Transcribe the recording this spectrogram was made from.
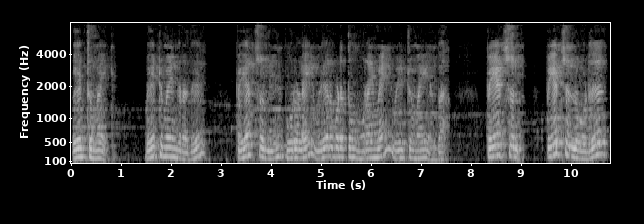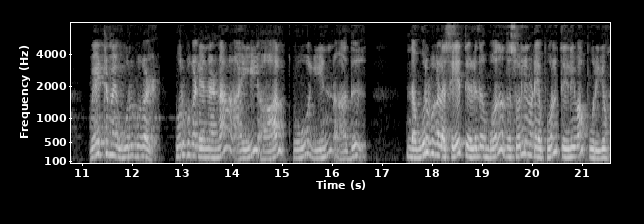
வேற்றுமை. வேற்றுமைங்கிறது பெயர் சொல்லின் பொருளை வேறுபடுத்தும் முறைமை வேற்றுமை என்பர். பெயர் சொல். பெயர் சொல்லோடு வேற்றுமை உருபுகள் உருபுகள் என்னன்னா ஐ ஆல் கு இன் அது. இந்த உருபுகளை சேர்த்து எழுதும் போது அந்த சொல்லினுடைய பொருள் தெளிவா புரியும்.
